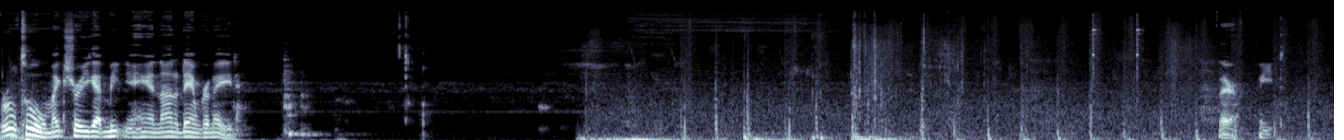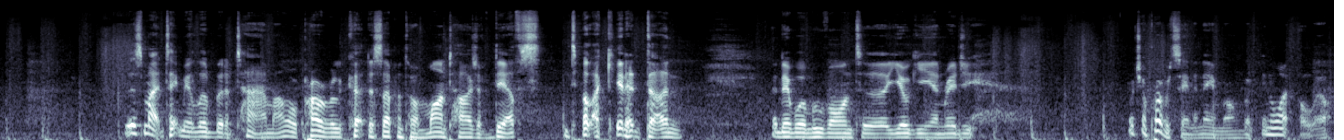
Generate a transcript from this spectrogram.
Rule tool, make sure you got meat in your hand, not a damn grenade. There, meat. This might take me a little bit of time. I will probably cut this up into a montage of deaths until I get it done. And then we'll move on to Yogi and Reggie. Which I'm probably saying the name wrong, but you know what? Oh well.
